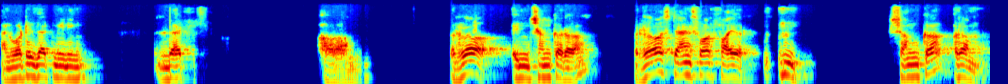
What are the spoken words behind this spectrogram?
And what is that meaning? That um, Ra in Shankara, Ra stands for fire. Shankaram.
